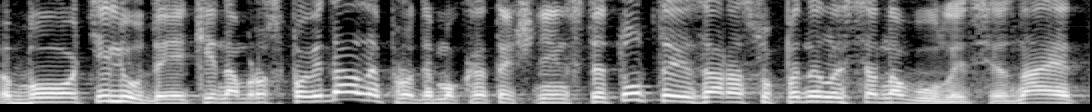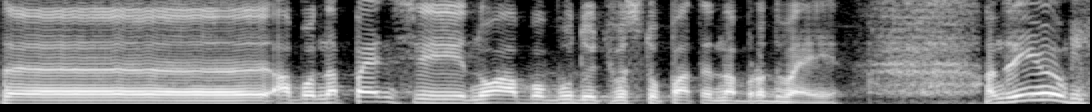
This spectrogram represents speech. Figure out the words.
бо ті люди, які нам розповідали про демократичні інститути, зараз опинилися на вулиці, знаєте, або на пенсії, ну або будуть виступати на Бродвеї. Андрію,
